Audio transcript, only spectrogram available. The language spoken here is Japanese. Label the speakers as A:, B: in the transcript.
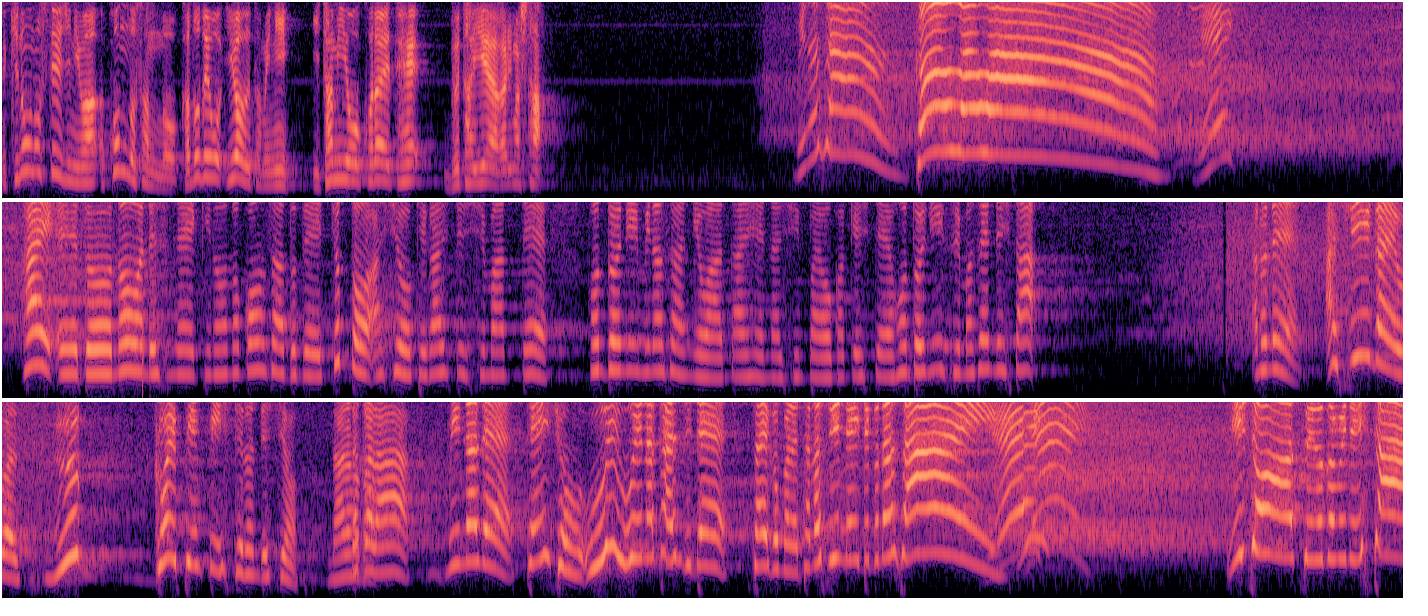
A: 昨日のステージには今野さんの門出を祝うために痛みをこらえて舞台へ上がりました。
B: 皆さんこんばんは。はいえーとノンはですね昨日のコンサートでちょっと足を怪我してしまって本当に皆さんには大変な心配をおかけして本当にすいませんでした。あのね足以外はすっごいピンピンしてるんですよ。
C: なるほど。
B: だからみんなでテンション上上な感じで最後まで楽しんでいてください。以上ついのぞみでした。
C: は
